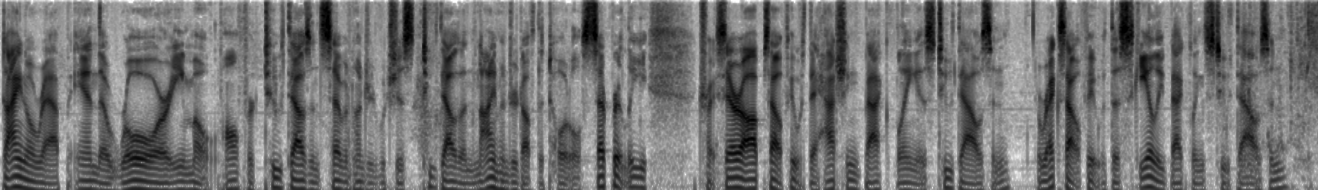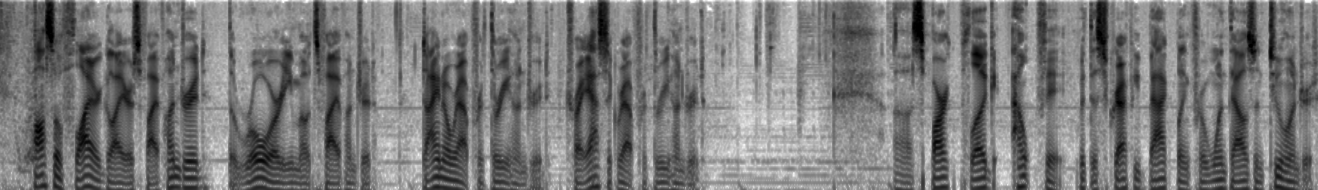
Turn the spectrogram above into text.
Dino wrap, and the Roar emote, all for 2,700, which is 2,900 off the total. Separately, Triceratops outfit with the Hatchling back bling is 2,000. The Rex outfit with the Scaly back bling is 2,000. Fossil Flyer glider is 500. The Roar emote's 500. Dino Wrap for 300, Triassic Wrap for 300. Uh, Spark Plug outfit with the Scrappy Backbling for 1,200.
